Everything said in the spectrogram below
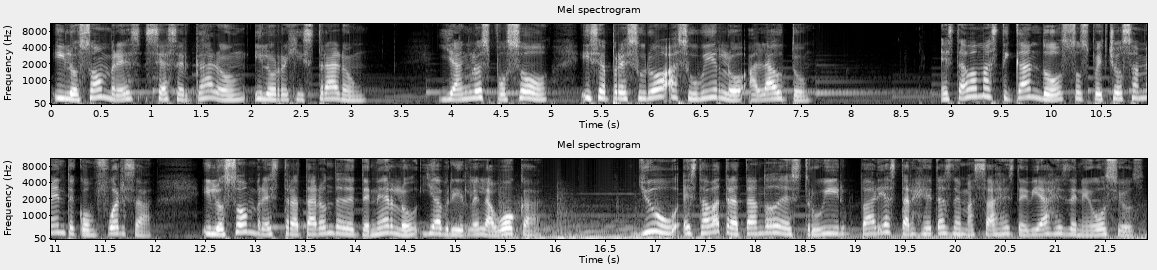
y los hombres se acercaron y lo registraron. Yang lo esposó y se apresuró a subirlo al auto. Estaba masticando sospechosamente con fuerza, y los hombres trataron de detenerlo y abrirle la boca. Yu estaba tratando de destruir varias tarjetas de masajes de viajes de negocios.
